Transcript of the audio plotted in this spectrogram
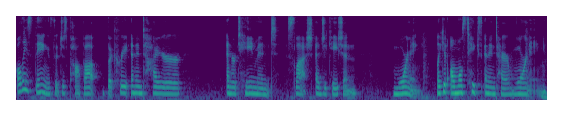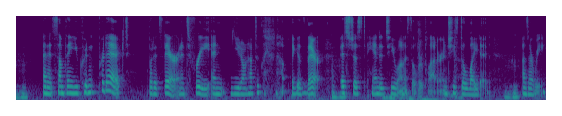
all these things that just pop up but create an entire entertainment slash education morning. Like it almost takes an entire morning. Mm-hmm. And it's something you couldn't predict, but it's there and it's free and you don't have to clean it up. Like it's there. Mm-hmm. It's just handed to you on a silver platter and she's delighted, mm-hmm. as are we.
